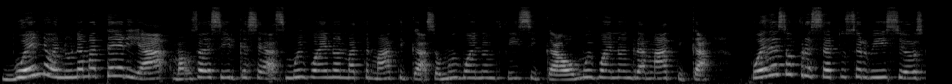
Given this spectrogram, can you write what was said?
bueno en una materia, vamos a decir que seas muy bueno en matemáticas o muy bueno en física o muy bueno en gramática, puedes ofrecer tus servicios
